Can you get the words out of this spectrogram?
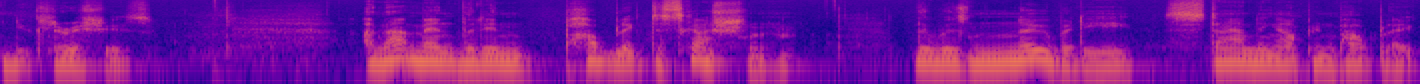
nuclear issues. And that meant that in public discussion, there was nobody standing up in public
